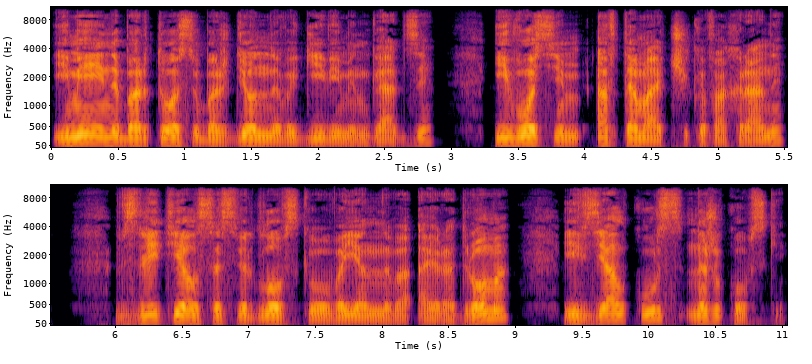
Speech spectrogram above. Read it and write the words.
имея на борту освобожденного Гиви Мингадзе и восемь автоматчиков охраны, взлетел со Свердловского военного аэродрома и взял курс на Жуковский.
